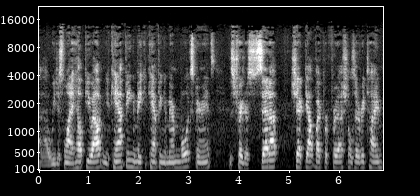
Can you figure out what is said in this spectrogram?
Uh, we just want to help you out in your camping and make your camping a memorable experience. This trailer's set up, checked out by professionals every time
